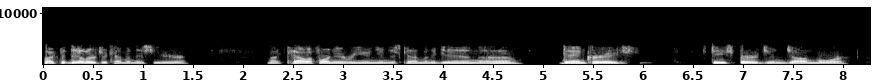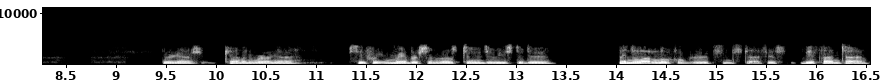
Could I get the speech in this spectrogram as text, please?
like the Dillards are coming this year. Like California Reunion is coming again. Uh, Dan Crary, Steve Spurgin, John Moore they're going to come and we're going to see if we can remember some of those tunes we used to do and a lot of local groups and stuff. It's be a fun time.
